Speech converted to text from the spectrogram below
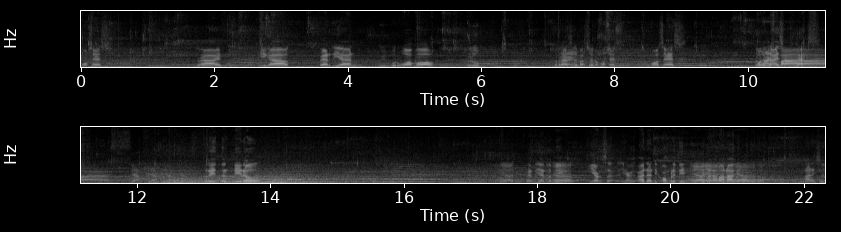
Moses drive kick out Ferdian Dwi Purwoko belum berhasil Baik, masuk Moses. Moses Oh, nice pass. Ya, ya, ya. ya. Treat the needle Iya, Ferdian lebih Ya. yang yang ada di komplit nih iya, di mana-mana iya, gitu iya, betul. menarik sih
